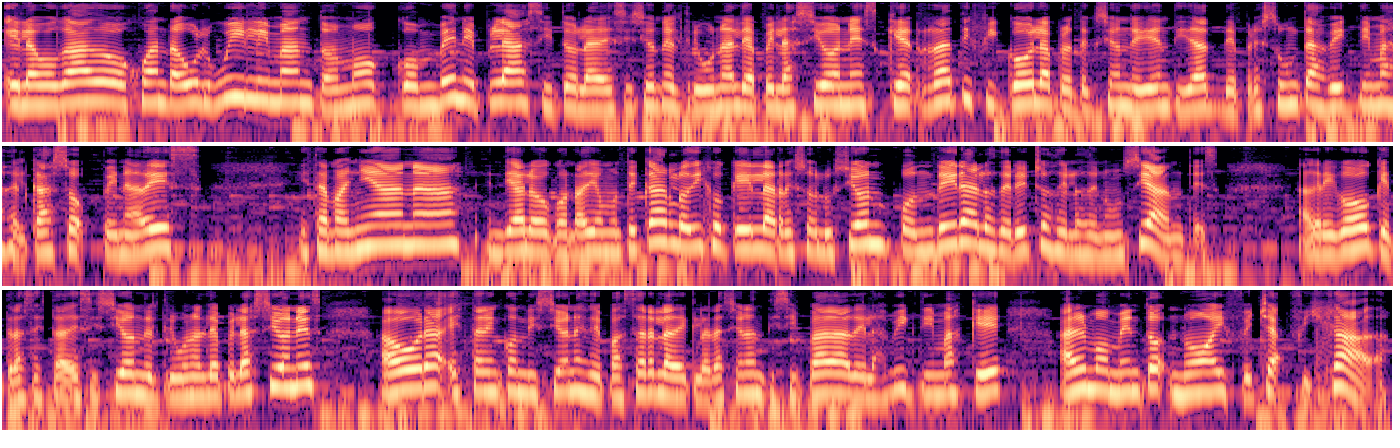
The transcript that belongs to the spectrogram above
El abogado Juan Raúl Williman tomó con beneplácito la decisión del Tribunal de Apelaciones que ratificó la protección de identidad de presuntas víctimas del caso Penadez. Esta mañana, en diálogo con Radio Montecarlo, dijo que la resolución pondera los derechos de los denunciantes. Agregó que tras esta decisión del Tribunal de Apelaciones, ahora están en condiciones de pasar a la declaración anticipada de las víctimas que al momento no hay fecha fijada.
